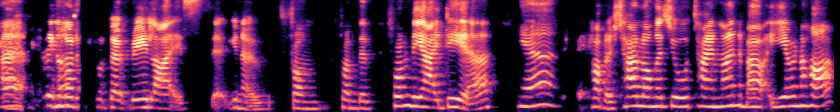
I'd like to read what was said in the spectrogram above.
yeah uh, I think a lot of people don't realise that you know from from the from the idea yeah. Published. How long is your timeline? About a year and a half?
